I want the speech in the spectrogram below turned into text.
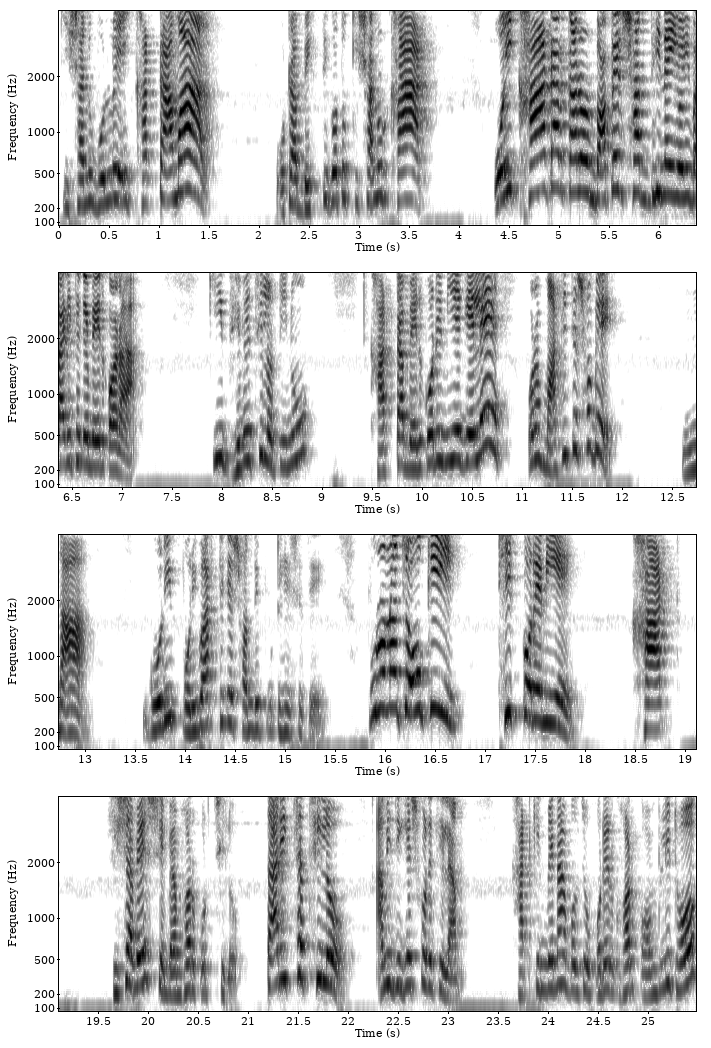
কিষাণু বলল, এই খাটটা আমার। ওটা ব্যক্তিগত কিষাণুর খাট। ওই খাট আর কারোর বাপের সাধ্যি নেই ওই বাড়ি থেকে বের করা। কি ভেবেছিল টিনু? খাটটা বের করে নিয়ে গেলে ওরা মাটিতে শোবে? না, গরিব পরিবার থেকে সন্দীপ উঠে এসেছে। পুরনো চৌকি ঠিক করে নিয়ে খাট হিসাবে সে ব্যবহার করছিল। তার ইচ্ছা ছিল, আমি জিজ্ঞেস করেছিলাম, খাট কিনবে না? বলছে, উপরের ঘর কমপ্লিট হোক,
